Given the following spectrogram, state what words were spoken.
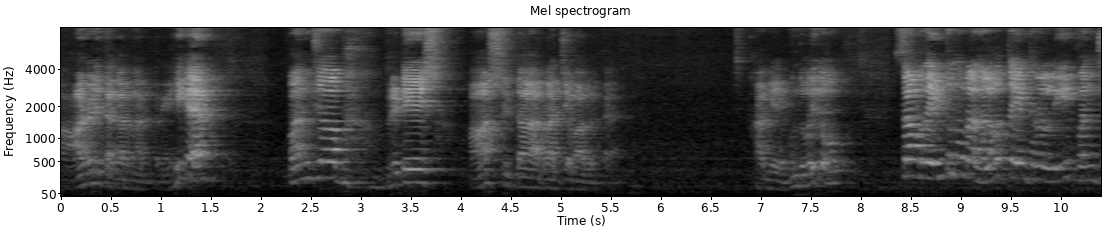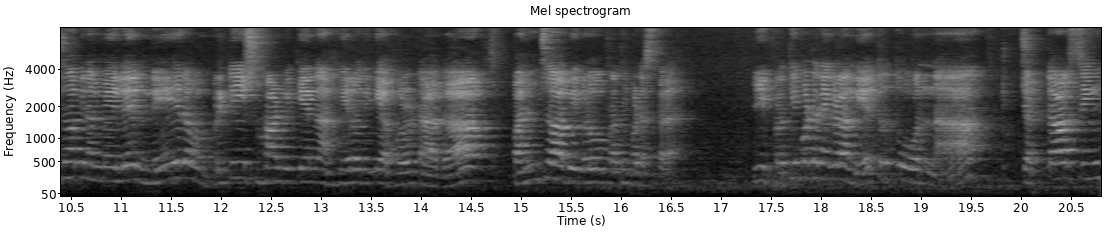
ಆಡಳಿತಗಾರನಾಗ್ತಾನೆ. ಹೀಗೆ ಪಂಜಾಬ್ ಬ್ರಿಟಿಷ್ ಆಶ್ರಿತ ರಾಜ್ಯವಾಗುತ್ತೆ. ಹಾಗೆ ಮುಂದುವರಿದು, ಸಾವಿರದ ಎಂಟುನೂರ ನಲವತ್ತ ಎಂಟರಲ್ಲಿ ಪಂಜಾಬಿನ ಮೇಲೆ ನೇರ ಬ್ರಿಟಿಷ್ ಆಳ್ವಿಕೆಯನ್ನ ಹೇರೋದಕ್ಕೆ ಹೊರಟಾಗ ಪಂಜಾಬಿಗಳು ಪ್ರತಿಭಟಿಸ್ತಾರೆ. ಈ ಪ್ರತಿಭಟನೆಗಳ ನೇತೃತ್ವವನ್ನ ಚಟ್ಟಾರ್ ಸಿಂಗ್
